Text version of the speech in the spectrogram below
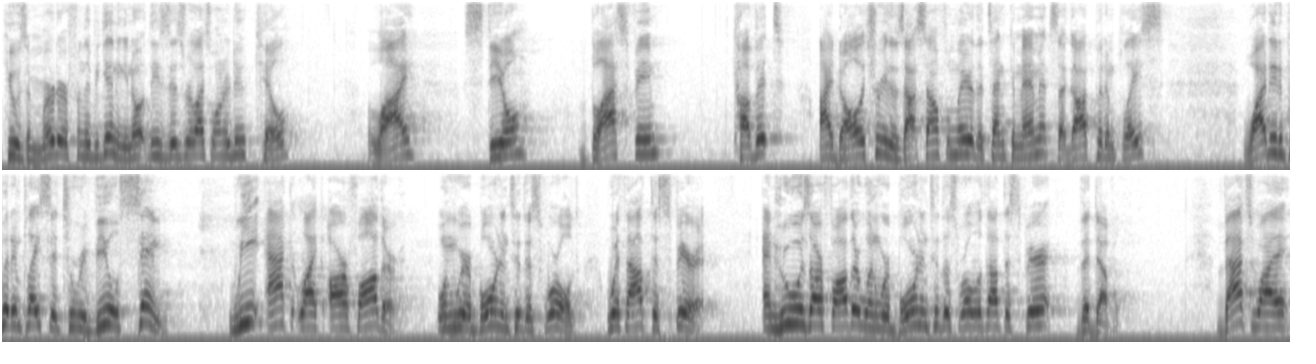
He was a murderer from the beginning. You know what these Israelites want to do? Kill, lie, steal, blaspheme, covet, idolatry. Does that sound familiar? The Ten Commandments that God put in place. Why did He put in place? it? To reveal sin. We act like our Father when we are born into this world without the Spirit. And who was our Father when we're born into this world without the Spirit? The devil. That's why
